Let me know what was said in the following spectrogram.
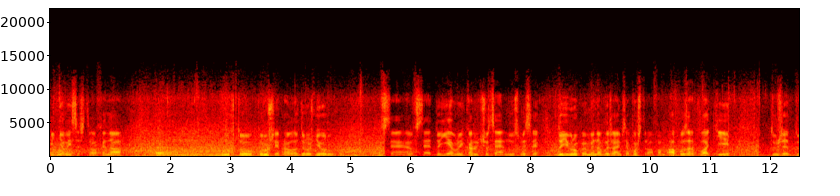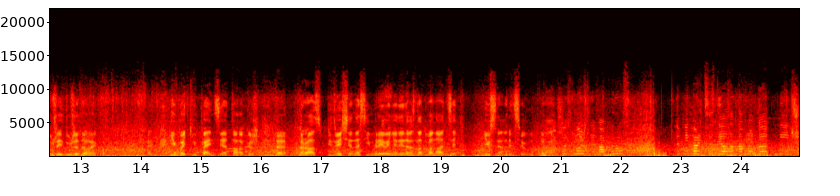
піднялися штрафи на е, ну, хто порушує правила дорожнього руху. Все, все до євро і кажуть, що це ну, в смислі, до Європи ми наближаємося по штрафам, а по зарплаті дуже, дуже і дуже далеко. І в батьків пенсія також. Раз підвищення на 7 гривень, один раз на 12 и все на цьому. Сложный вопрос. Да, мне кажется, намного меньше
